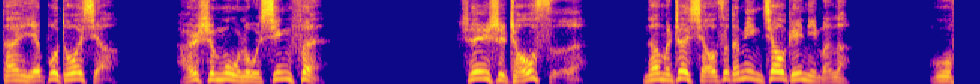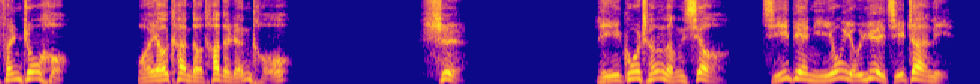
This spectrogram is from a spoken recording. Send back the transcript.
但也不多想，而是目露兴奋。真是找死！”那么这小子的命交给你们了。五分钟后，我要看到他的人头。是。李孤城冷笑。即便你拥有越级战力，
